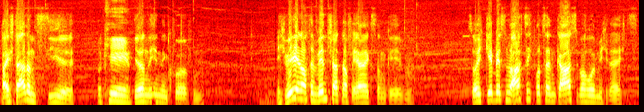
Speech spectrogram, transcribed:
Bei Start und Ziel. Okay. Hier und in den Kurven. Ich will dir noch den Windschatten auf Ericsson geben. So, ich gebe jetzt nur 80% Gas, überhol mich rechts.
